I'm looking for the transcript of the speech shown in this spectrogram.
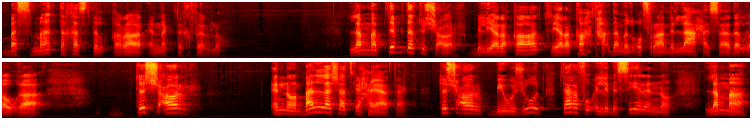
بس ما اتخذت القرار إنك تغفر له. لما بتبدأ تشعر باليرقات يرقات عدم الغفران اللاحس هذا الغوغاء تشعر إنه بلشت في حياتك. تشعر بوجود بتعرفوا اللي بيصير إنه لما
